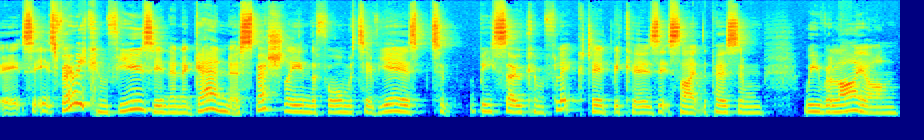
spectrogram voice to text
it's it's very confusing. And again especially in the formative years to be so conflicted because it's like the person we rely on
